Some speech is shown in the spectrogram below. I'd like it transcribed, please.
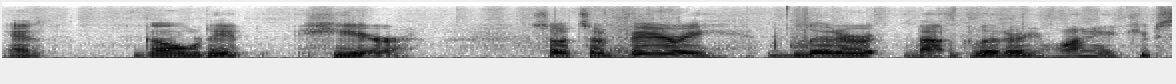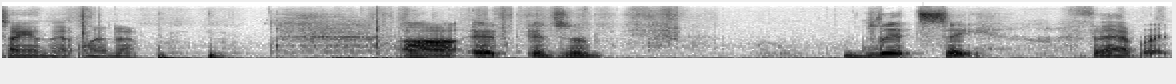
And gold it here. So it's a very glitter, not glittery. Why do you keep saying that, Linda? Uh, it, it's a glitzy fabric.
